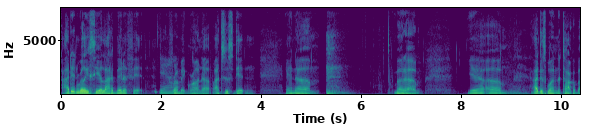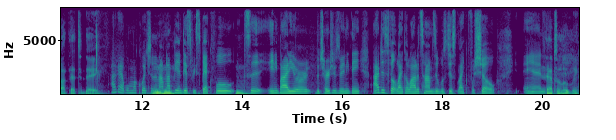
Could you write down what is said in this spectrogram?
I didn't really see a lot of benefit Yeah. from it growing up. I just didn't. And um, but um, yeah, um, I just wanted to talk about that today. I got one more question, and I'm Mm-hmm. not being disrespectful Mm. to anybody or the churches or anything. I just felt like a lot of times it was just like for show, and Absolutely.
